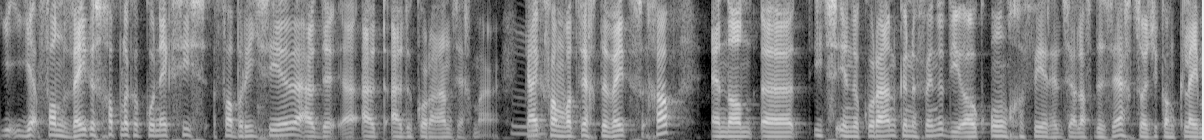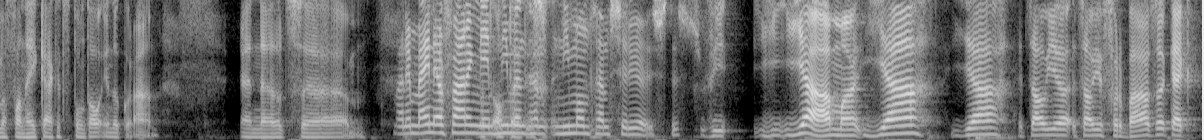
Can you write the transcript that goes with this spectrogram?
ja, van wetenschappelijke connecties fabriceren uit de, uit, uit de Koran, zeg maar. Kijk van wat zegt de wetenschap en dan eh, iets in de Koran kunnen vinden die ook ongeveer hetzelfde zegt, zodat je kan claimen van, hé hey, kijk, het stond al in de Koran. En eh, dat is... eh, Maar in mijn ervaring neemt niemand hem, niemand hem serieus. Dus Wie, ja, maar ja, ja, het zou je, het zou je verbazen. Kijk,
